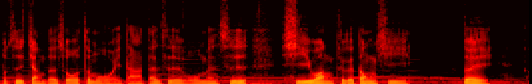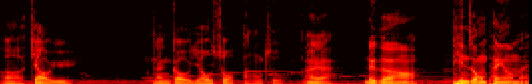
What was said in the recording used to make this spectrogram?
不是讲的说这么伟大，但是我们是希望这个东西对呃教育能够有所帮助。哎呀，那个啊、哦，听众朋友们，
